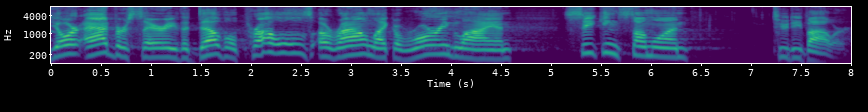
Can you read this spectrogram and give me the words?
Your adversary, the devil, prowls around like a roaring lion, seeking someone to devour."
